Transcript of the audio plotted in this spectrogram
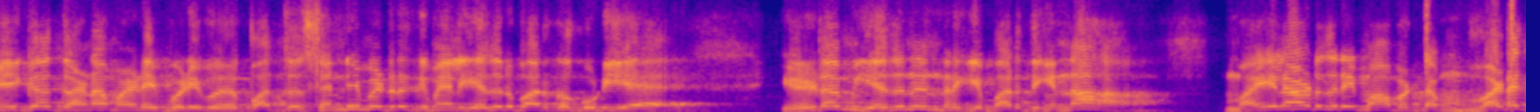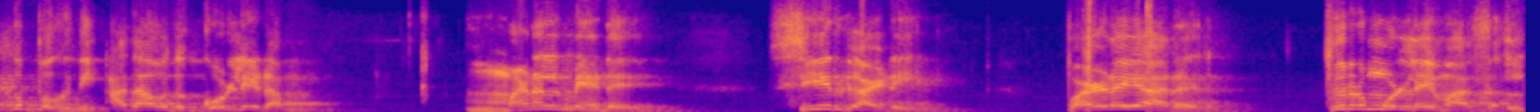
மிக கனமழை பிடிவு பத்து சென்டிமீட்டருக்கு மேல் எதிர்பார்க்கக்கூடிய இடம் எதுன்னு இன்றைக்கு பார்த்தீங்கன்னா மயிலாடுதுறை மாவட்டம் வடக்கு பகுதி அதாவது கொள்ளிடம். மணல்மேடு சீர்காழி பழையாறு திருமுல்லை வாசல்.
